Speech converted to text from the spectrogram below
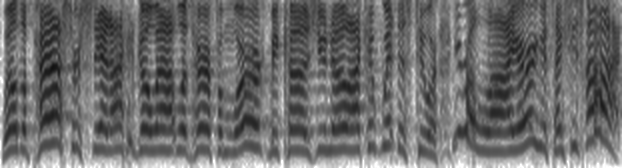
Well, the pastor said I could go out with her from work because, you know, I could witness to her. You're a liar. You think she's hot.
